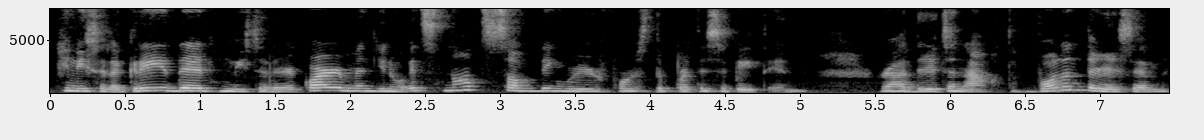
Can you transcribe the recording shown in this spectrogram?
hindi sila graded, hindi sila requirement, you know, it's not something where you're forced to participate in. Rather, it's an act of volunteerism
